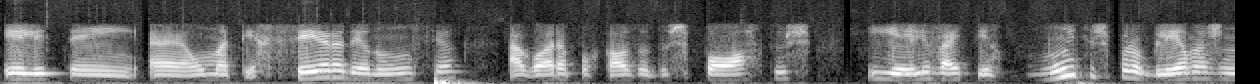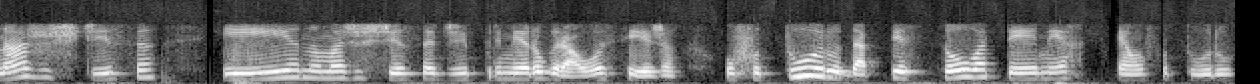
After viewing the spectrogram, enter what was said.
ele tem é, uma terceira denúncia, agora por causa dos portos, e ele vai ter muitos problemas na justiça e numa justiça de primeiro grau. Ou seja, o futuro da pessoa Temer é um futuro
